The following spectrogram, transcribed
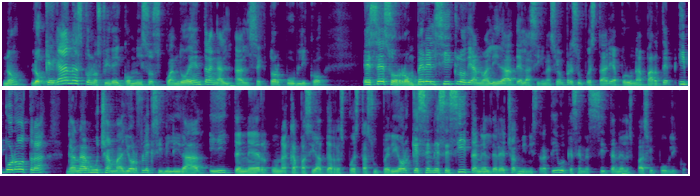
¿no? Lo que ganas con los fideicomisos cuando entran al, al sector público es eso, romper el ciclo de anualidad de la asignación presupuestaria por una parte y por otra, ganar mucha mayor flexibilidad y tener una capacidad de respuesta superior que se necesita en el derecho administrativo y que se necesita en el espacio público.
